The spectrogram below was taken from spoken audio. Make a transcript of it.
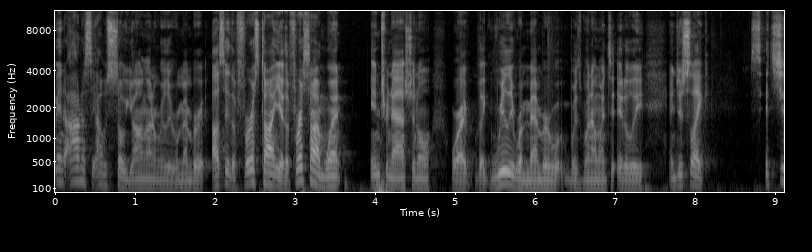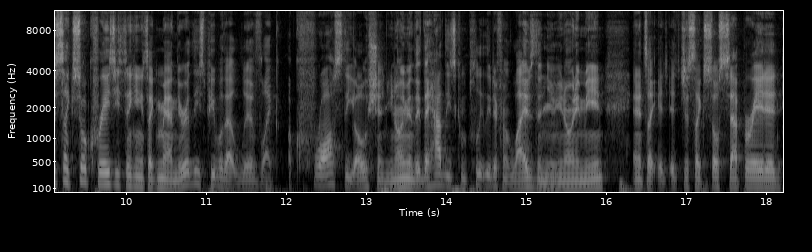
and honestly, I was so young, I don't really remember it. I'll say the first time, yeah, the first time I went international, where I like really remember was when I went to Italy, and just like it's just like so crazy thinking. It's like man, there are these people that live like across the ocean. You know what I mean? They, they have these completely different lives than you. You know what I mean? And it's like it, it's just like so separated.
